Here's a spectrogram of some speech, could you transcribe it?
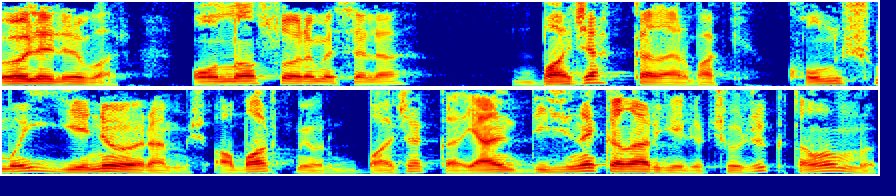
Öyleleri var. Ondan sonra mesela bacak kadar bak konuşmayı yeni öğrenmiş. Abartmıyorum bacak kadar. Yani dizine kadar gelir çocuk tamam mı?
